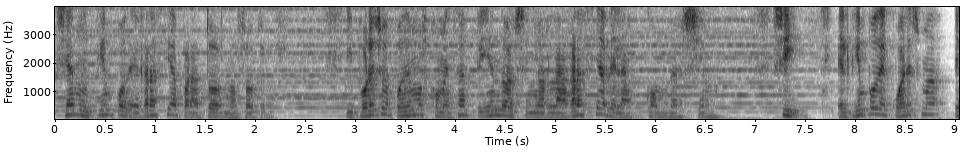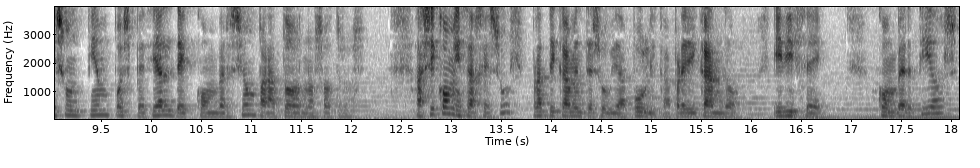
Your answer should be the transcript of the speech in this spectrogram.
sean un tiempo de gracia para todos nosotros. Y por eso podemos comenzar pidiendo al Señor la gracia de la conversión. Sí, el tiempo de Cuaresma es un tiempo especial de conversión para todos nosotros. Así comienza Jesús prácticamente su vida pública, predicando, y dice, convertíos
